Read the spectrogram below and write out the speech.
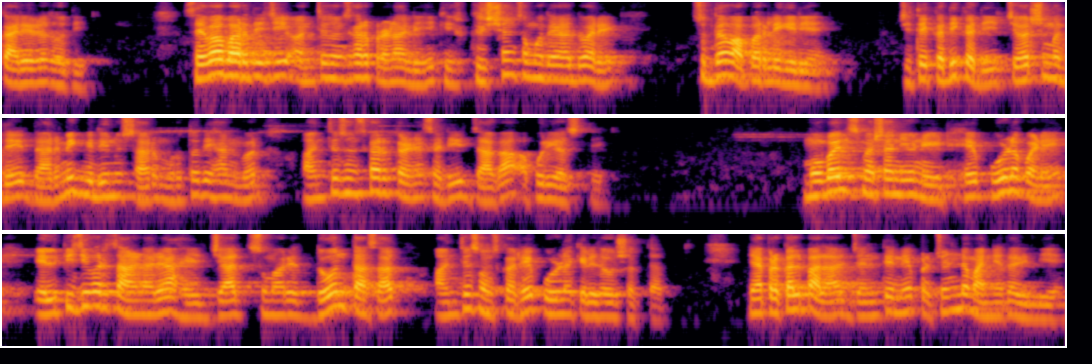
कार्यरत होती. सेवा भारतीची अंत्यसंस्कार प्रणाली ही ख्रि- ख्रिश्चन समुदायाद्वारे सुद्धा वापरली गेली आहे जिथे कधीकधी चर्चमध्ये धार्मिक विधीनुसार मृतदेहांवर अंत्यसंस्कार करण्यासाठी जागा अपुरी असते. मोबाईल स्मशान युनिट हे पूर्णपणे एल पी जीवर चालणारे आहे ज्यात सुमारे दोन तासात अंत्यसंस्कार हे पूर्ण केले जाऊ शकतात. या प्रकल्पाला जनतेने प्रचंड मान्यता दिली आहे.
